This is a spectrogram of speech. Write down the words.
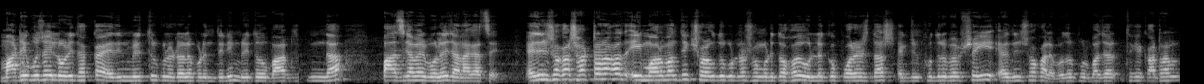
মাঠে বোঝাই লরি ধাক্কা। এদিন মৃত্যুর কুলে ঢলে পড়েন তিনি। মৃত বাসিন্দা পাঁচগ্রামের বলে জানা গেছে। এদিন সকাল সাতটা নাগাদ এই মর্মান্তিক সড়ক দুর্ঘটনা সংঘটিত হয়। উল্লেখ্য, পরেশ দাস একজন ক্ষুদ্র ব্যবসায়ী। একদিন সকালে বদরপুর বাজার থেকে কাঁঠাল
